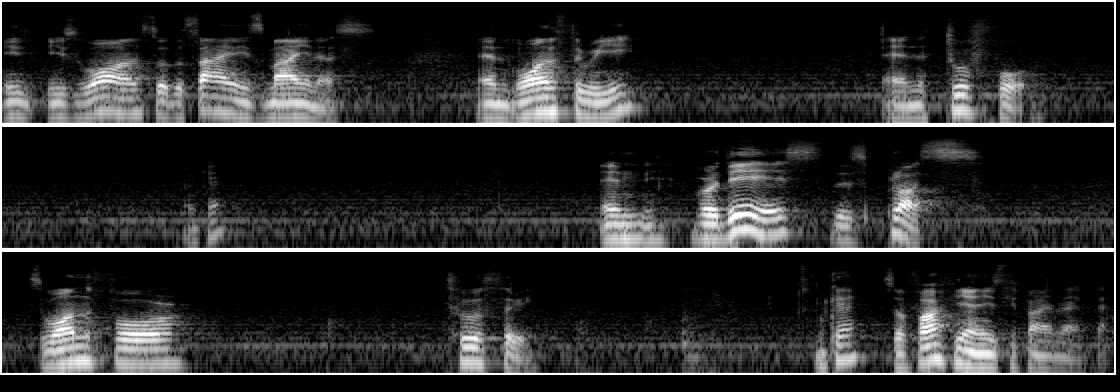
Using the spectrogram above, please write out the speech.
is, is 1, so the sign is minus. And 1, 3, and 2, 4. Okay? And for this, this plus. It's 1, 4, 2, 3. Okay? So Pfaffian is defined like that.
